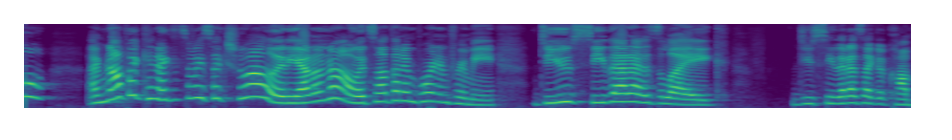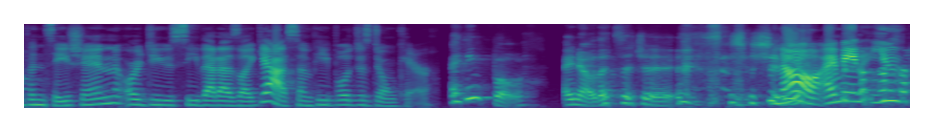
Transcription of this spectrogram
I'm not that connected to my sexuality. I don't know. It's not that important for me. Do you see that as like, do you see that as like a compensation or do you see that as like, yeah, some people just don't care? I think both. I know that's such a such a No, I mean you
